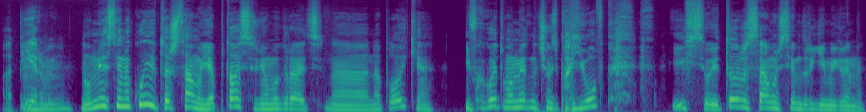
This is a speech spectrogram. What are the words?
а первый. Мгм. Но у меня с Нина Куни то же самое. Я пытался в нем играть на, на плойке, и в какой-то момент началась боевка, и все. И то же самое с всеми другими играми.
